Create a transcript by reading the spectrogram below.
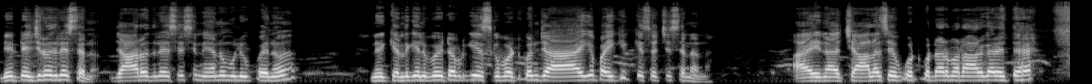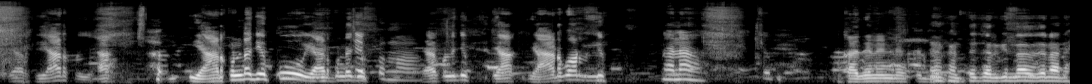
నేను టెన్షన్ వదిలేసాను జారు వదిలేసేసి నేను మునిగిపోయాను. నేను కిందకి వెళ్ళిపోయేటప్పటికి ఇసుక పట్టుకొని జాయిగా పైకి ఎక్కేసి వచ్చేసాను అన్న. ఆయన చాలా సేపు కొట్టుకున్నారు మా నాన్నగారు అయితే. ఏడకు ఏడకుండా చెప్పు ఏడకుండా చెప్పు. ఏడకుండా చెప్పు. ఏడకూడదు చెప్పు. నానా? అదేనండి అంతే జరిగింది అదే నాన్న.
